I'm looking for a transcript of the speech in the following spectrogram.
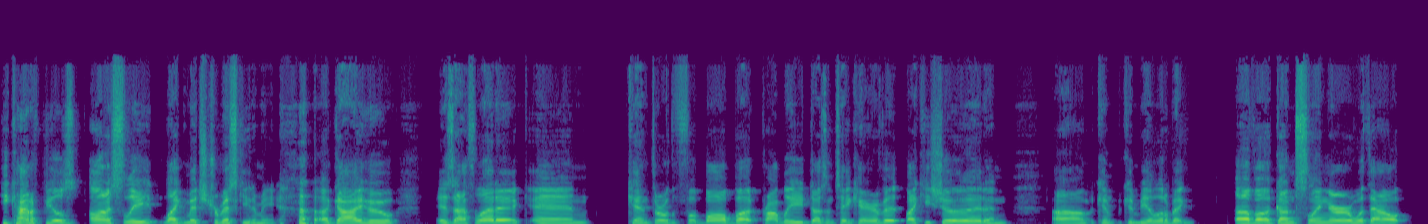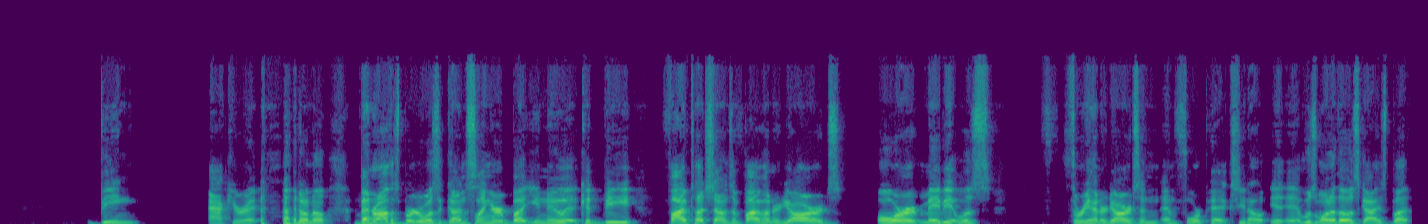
he kind of feels honestly like Mitch Trubisky to me, a guy who is athletic and can throw the football, but probably doesn't take care of it like he should, and um, can can be a little bit of a gunslinger without being accurate. I don't know. Ben Roethlisberger was a gunslinger, but you knew it could be five touchdowns and 500 yards, or maybe it was 300 yards and, and four picks. You know, it, it was one of those guys. But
